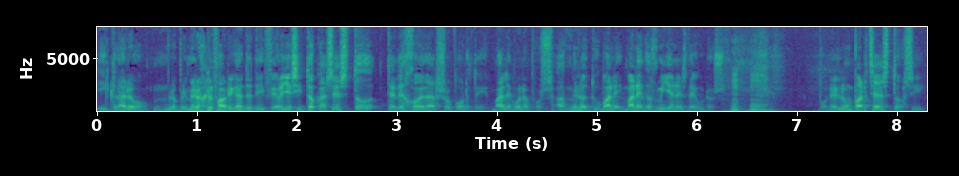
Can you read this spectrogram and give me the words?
Y claro, lo primero es que el fabricante te dice, oye, si tocas esto, te dejo de dar soporte. Vale, bueno, pues házmelo tú, vale, vale dos millones de euros. ¿Ponerle un parche a esto? Sí.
